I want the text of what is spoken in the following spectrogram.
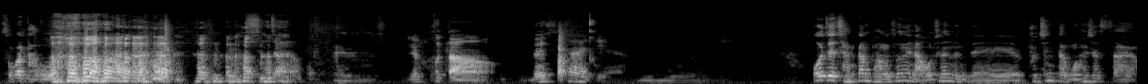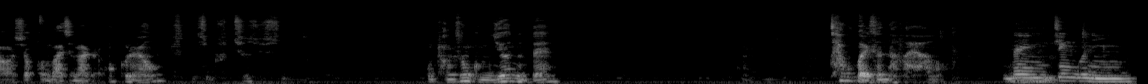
손가락 다 부어. 진짜요? 음, 예쁘다. 내 스타일이야. 음. 어제 잠깐 방송에 나오셨는데 붙인다고 하셨어요. 쇼컷 마지막에. 어 그래요? 지금 붙여줄 수 있나? 어, 방송 금지였는데 착오가 있었나 봐요. 네 친구님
